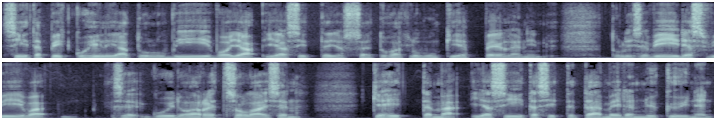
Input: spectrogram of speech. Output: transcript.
Siitä pikkuhiljaa tullut viivoja ja sitten jossain tuhatluvun kieppeillä niin tuli se viides viiva, se Guido Aretsolaisen kehittämä ja siitä sitten tämä meidän nykyinen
